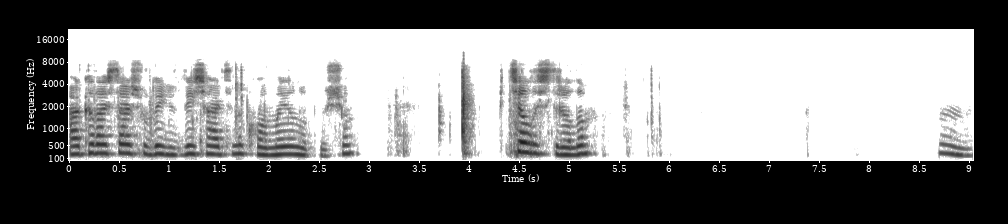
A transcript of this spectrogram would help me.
Arkadaşlar şurada yüzde işaretini koymayı unutmuşum. Bir çalıştıralım. Hmm.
